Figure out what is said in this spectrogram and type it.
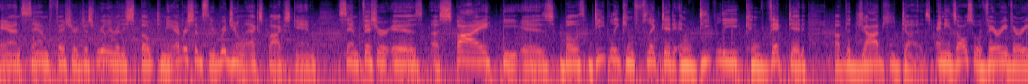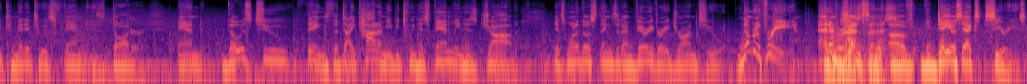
and Sam Fisher just really, really spoke to me. Ever since the original Xbox game, Sam Fisher is a spy. He is both deeply conflicted and deeply convicted of the job he does. And he's also very, very committed to his family, his daughter. And those two things, the dichotomy between his family and his job, it's one of those things that I'm very, very drawn to. Number three, Adam never asked for Jensen of the Deus Ex series.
